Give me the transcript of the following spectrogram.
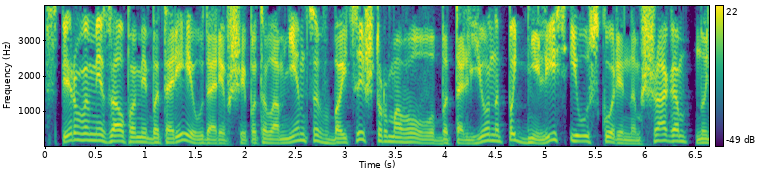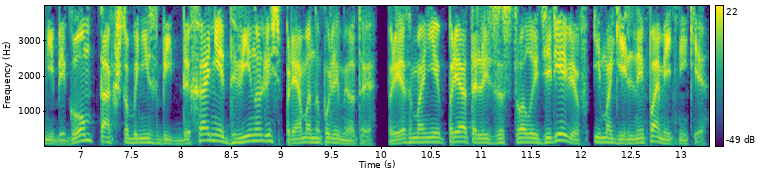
С первыми залпами батареи, ударившей по тылам немцев, бойцы штурмового батальона поднялись и ускоренным шагом, но не бегом, так, чтобы не сбить дыхание, двинулись прямо на пулеметы. При этом они прятались за стволы деревьев и могильные памятники.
